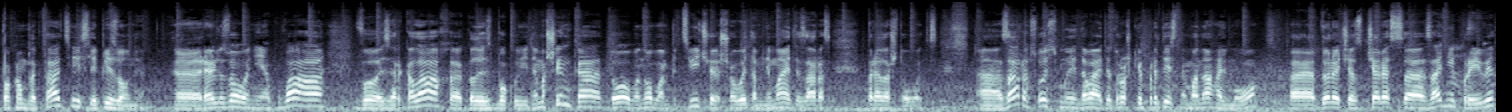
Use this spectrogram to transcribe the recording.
по комплектації сліпі зони. Е, Реалізовані як увага в зеркалах, Е, коли збоку їде машинка, то воно вам підсвічує, що ви там не маєте зараз перелаштовуватись. Е, Зараз ось ми давайте трошки притиснемо на гальмо. До речі, через задній привід,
